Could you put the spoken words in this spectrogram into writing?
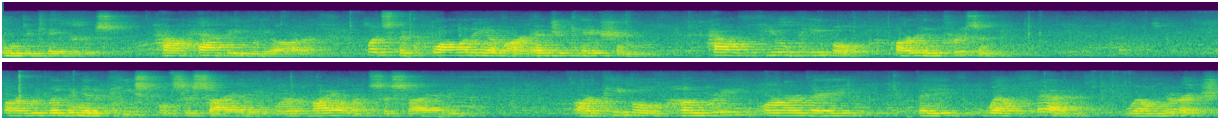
indicators? How happy we are? What's the quality of our education? How few people are in prison? Are we living in a peaceful society or a violent society? Are people hungry or are they, they well fed, well nourished?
